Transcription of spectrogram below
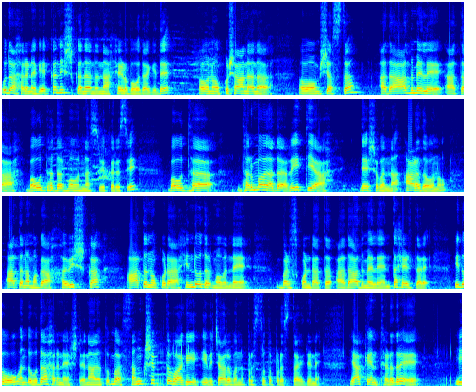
ಉದಾಹರಣೆಗೆ ಕನಿಷ್ಕನನ್ನು ಹೇಳಬಹುದಾಗಿದೆ. ಅವನು ಕುಶಾನನ ವಂಶಸ್ಥ. ಅದಾದಮೇಲೆ ಆತ ಬೌದ್ಧ ಧರ್ಮವನ್ನು ಸ್ವೀಕರಿಸಿ, ಬೌದ್ಧ ಧರ್ಮದ ರೀತಿಯ ದೇಶವನ್ನು ಆಳದವನು. ಆತನ ಮಗ ಹವಿಷ್ಕ. ಆತನು ಕೂಡ ಹಿಂದೂ ಧರ್ಮವನ್ನೇ ಬಳಸ್ಕೊಂಡಾತ ಅದಾದ ಮೇಲೆ ಅಂತ ಹೇಳ್ತಾರೆ. ಇದು ಒಂದು ಉದಾಹರಣೆ ಅಷ್ಟೇ. ನಾನು ತುಂಬ ಸಂಕ್ಷಿಪ್ತವಾಗಿ ಈ ವಿಚಾರವನ್ನು ಪ್ರಸ್ತುತಪಡಿಸ್ತಾ ಇದ್ದೇನೆ. ಯಾಕೆ ಅಂತ ಹೇಳಿದ್ರೆ, ಈ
